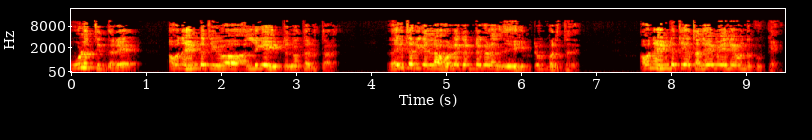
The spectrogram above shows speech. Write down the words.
ಉಳುತ್ತಿದ್ದರೆ ಅವನ ಹೆಂಡತಿಯು ಅಲ್ಲಿಗೆ ಹಿಟ್ಟನ್ನು ತರುತ್ತಾಳೆ. ರೈತರಿಗೆಲ್ಲ ಹೊಳೆಗಡ್ಡೆಗಳಲ್ಲಿ ಹಿಟ್ಟು ಬರುತ್ತದೆ. ಅವನ ಹೆಂಡತಿಯ ತಲೆಯ ಮೇಲೆ ಒಂದು ಕುಕ್ಕೆ,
